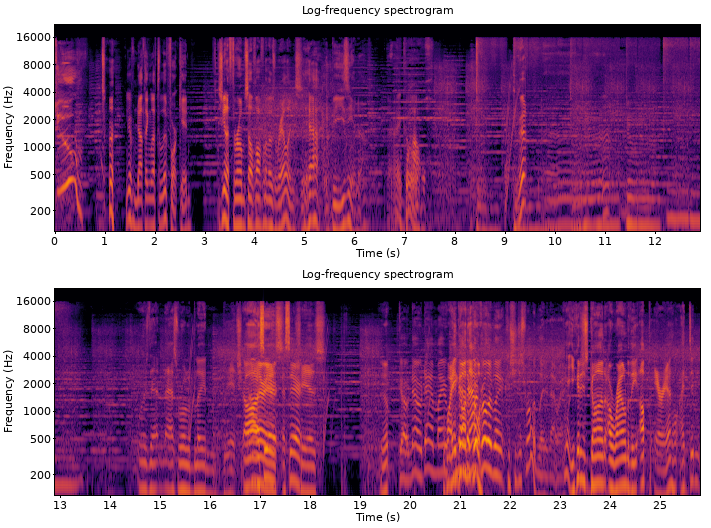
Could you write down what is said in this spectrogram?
dude! you have nothing left to live for, kid. He's gonna throw himself off one of those railings. Yeah, it'd be easy enough. All right, cool. Wow. Where's that last rollerblade bitch? Oh, Oh, I there see it is. I see her. She is. Yep. Go. No, damn. My Why you going that way? rollerblade? Because she just rollerbladed that way. Yeah, you could have just gone around the up area. Well, I didn't.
